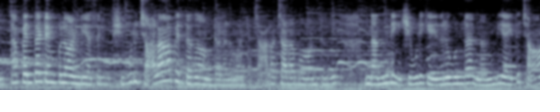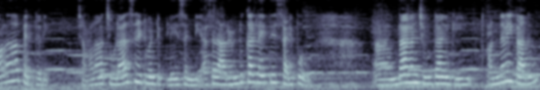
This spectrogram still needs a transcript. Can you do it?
ఇంత పెద్ద టెంపుల్ అండి అసలు. శివుడు చాలా పెద్దగా ఉంటాడనమాట. చాలా చాలా బాగుంటుంది. నంది శివుడికి ఎదురుగుండా నంది అయితే చాలా పెద్దది. చాలా చూడాల్సినటువంటి ప్లేస్ అండి. అసలు ఆ రెండు కళ్ళు అయితే సరిపోవు అందాలను చూడడానికి అందమే కాదు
